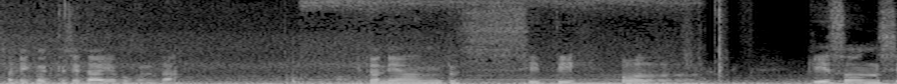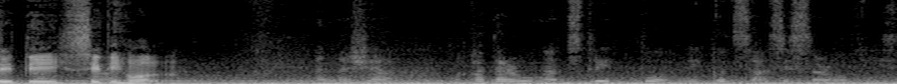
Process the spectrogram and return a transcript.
Sa likod kasi tayo pupunta. Ito na yung City Hall. Quezon City City Hall. Ano siya? Makatarungan Street po. Likod sa assessor office.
